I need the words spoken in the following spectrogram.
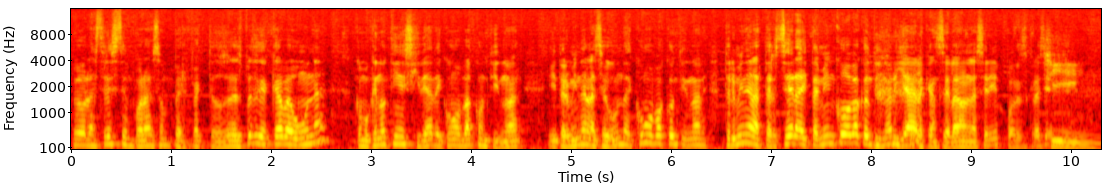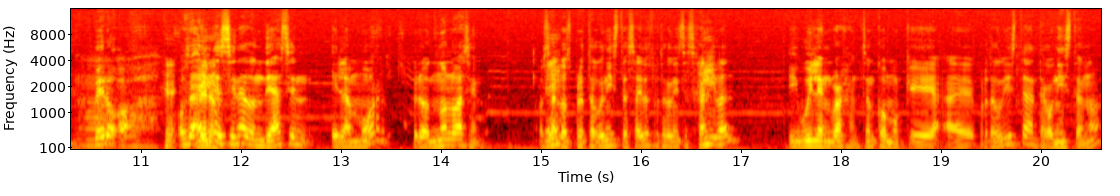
pero las tres temporadas son perfectas. O sea, después de que acaba una, como que no tienes idea de cómo va a continuar. Y termina la segunda, y cómo va a continuar. Termina la tercera, y también cómo va a continuar. Y ya la cancelaron la serie, por desgracia. Pero, oh, o sea, hay Bueno. una escena donde hacen el amor, pero no lo hacen. O sea, ¿Eh? los protagonistas, hay dos protagonistas, Hannibal y William Graham. Son como que eh, protagonista, antagonista, ¿no?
